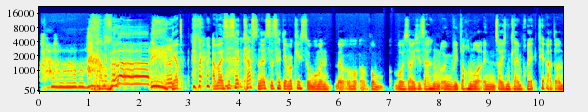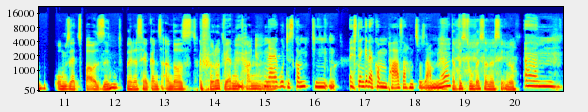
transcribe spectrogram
Ah. ja, aber es ist halt krass, ne? Es ist halt ja wirklich so, wo man, wo, wo, solche Sachen irgendwie doch nur in solchen kleinen Projekttheatern umsetzbar sind, weil das ja ganz anders gefördert werden kann. Naja ne? gut, es kommt, ich denke, da kommen ein paar Sachen zusammen. Ne? Da bist du besser in der Szene. Ähm,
